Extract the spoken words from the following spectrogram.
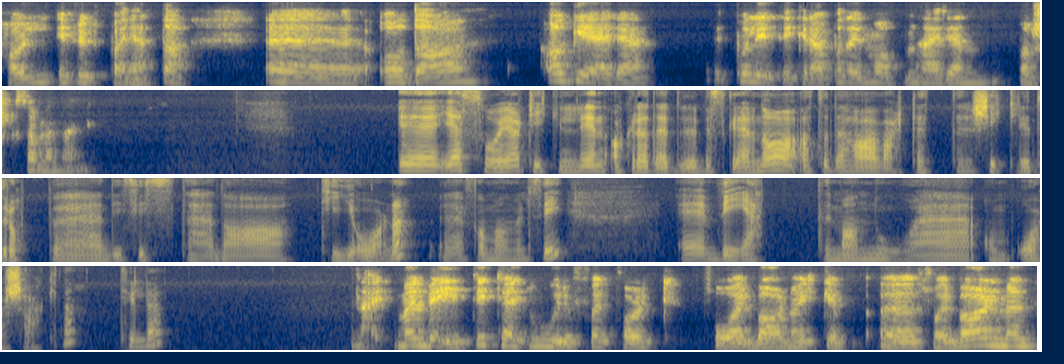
fall i fruktbarhet. Da. Eh, og da agerer politikere på den måten her i en norsk sammenheng. Eh, jeg så i artikkelen din akkurat det du beskrev nå, at det har vært et skikkelig dropp eh, de siste da ti årene, eh, får man vel si. Vet man noe om årsakene til det? Nei, man vet ikke helt hvorfor folk får barn og ikke uh, får barn. Men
